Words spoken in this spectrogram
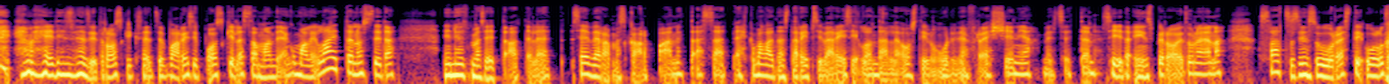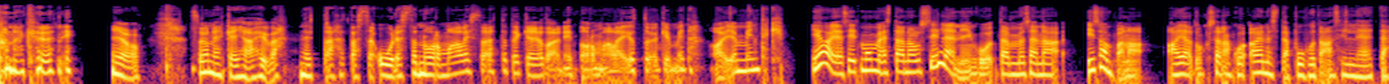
Ja mä heitin sen sitten roskiksi, että se varisi poskille saman tien, kun mä olin laittanut sitä. Niin nyt mä sitten ajattelen, että sen verran mä skarppaan nyt tässä, että ehkä mä laitan sitä ripsiväriä silloin tälle. Ostin uuden ja freshin ja nyt sitten siitä inspiroituneena satsasin suuresti ulkonäkööni. Joo, se on ehkä ihan hyvä nyt tässä uudessa normaalissa, että tekee jotain niitä normaaleja juttujakin, mitä aiemmin teki. Joo, ja sitten mun mielestä on ollut silleen niin kuin tämmöisenä isompana ajatuksena, kun aina sitä puhutaan silleen, että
